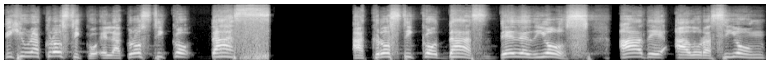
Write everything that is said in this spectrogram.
Dije un acróstico, el acróstico DAS. Acróstico DAS, D de Dios, A de adoración,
